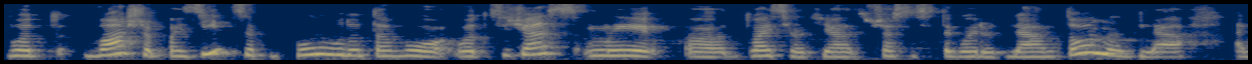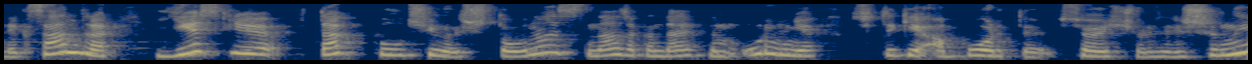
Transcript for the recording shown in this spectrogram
Вот ваша позиция по поводу того, вот сейчас мы, а, давайте вот я в частности это говорю для Антона, для Александра, если так получилось, что у нас на законодательном уровне все-таки аборты все еще разрешены,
